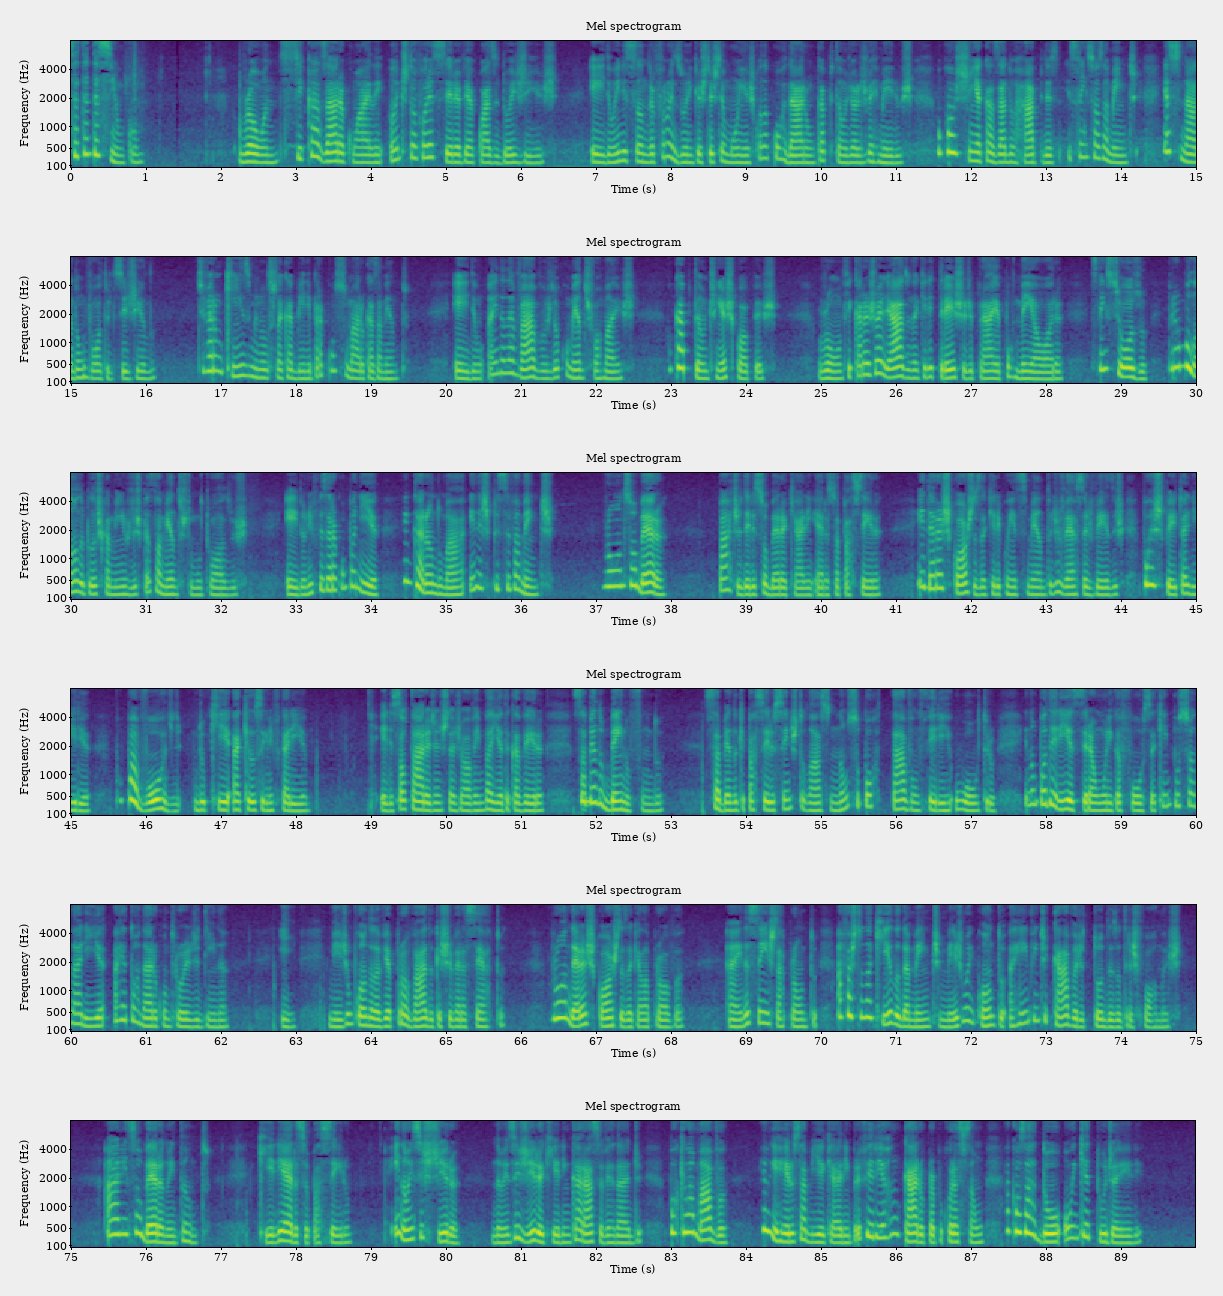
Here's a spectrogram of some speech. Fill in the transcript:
75. Rowan se casara com Aileen antes do alvorecer havia quase dois dias. Aidan e Lissandra foram as únicas testemunhas quando acordaram o capitão de Olhos Vermelhos, o qual tinha casado rápida e silenciosamente e assinado um voto de sigilo. Tiveram quinze minutos na cabine para consumar o casamento. Aidan ainda levava os documentos formais. O capitão tinha as cópias. Ron ficara ajoelhado naquele trecho de praia por meia hora, silencioso, perambulando pelos caminhos dos pensamentos tumultuosos. Aidan lhe fizera companhia, encarando o mar inexpressivamente. Rowan soubera. Parte dele soubera que Alien era sua parceira, e dera as costas àquele conhecimento diversas vezes por respeito a Líria, por pavor de, do que aquilo significaria. Ele saltara diante da jovem Baía da Caveira, sabendo bem no fundo sabendo que parceiros sem laço não suportavam ferir o outro e não poderia ser a única força que impulsionaria a retornar o controle de Dina. E, mesmo quando ela havia provado que estivera certo, Rowan dera as costas àquela prova. Ainda sem estar pronto, afastando aquilo da mente mesmo enquanto a reivindicava de todas as outras formas. Alien soubera, no entanto, que ele era seu parceiro, e não insistira, não exigira que ele encarasse a verdade, porque o amava. E o guerreiro sabia que Aren preferia arrancar o próprio coração a causar dor ou inquietude a ele.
